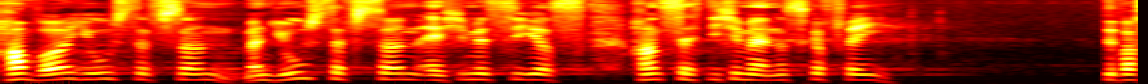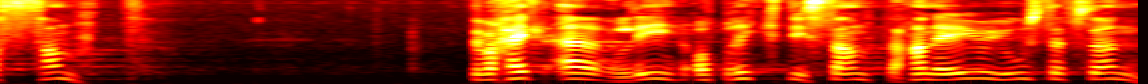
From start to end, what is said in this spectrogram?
Han var Josefs sønn, men Josefs sønn er ikke Messias. Han setter ikke mennesker fri. Det var sant. Det var helt ærlig, oppriktig sant. Han er jo Josefs sønn,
